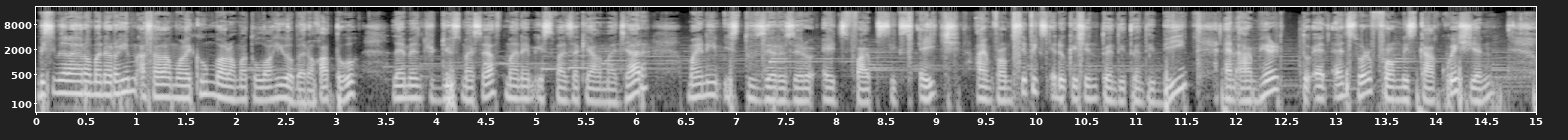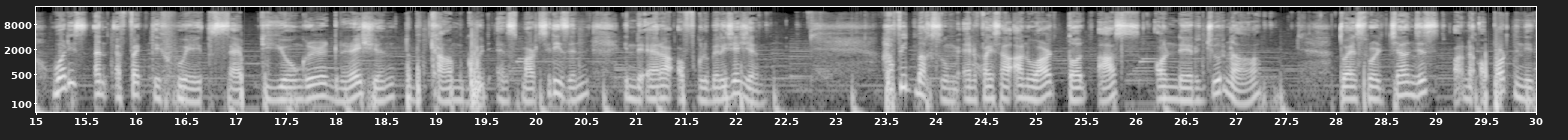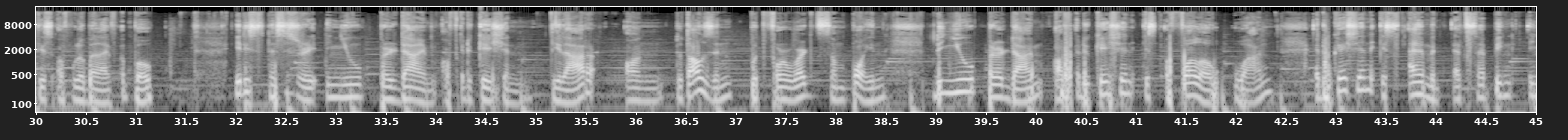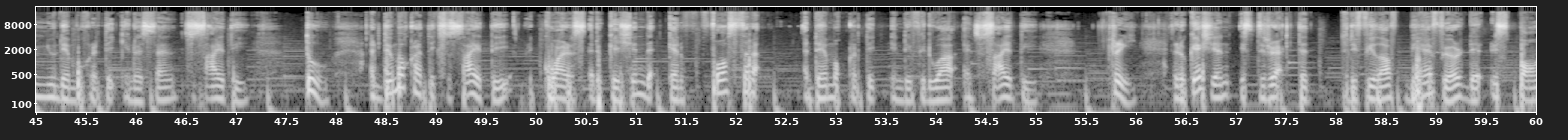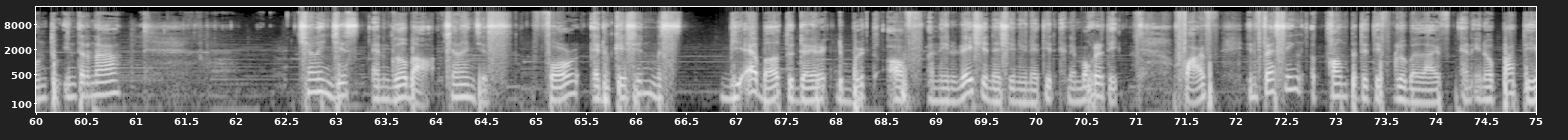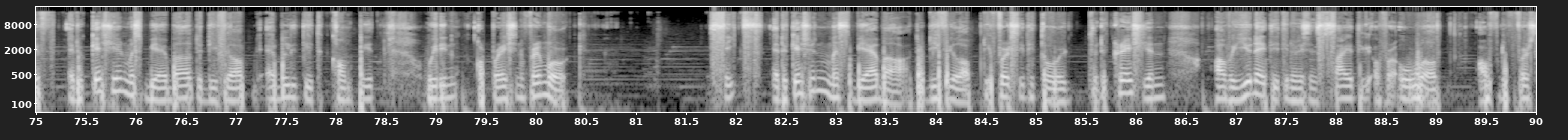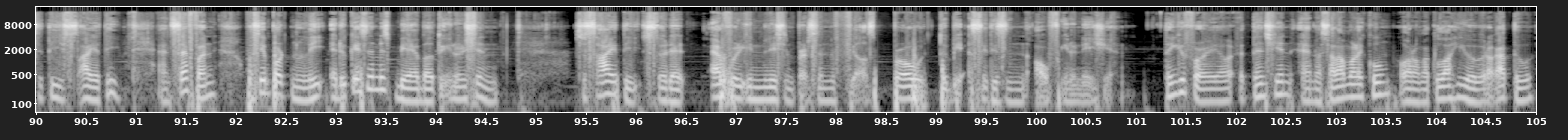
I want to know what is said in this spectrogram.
Bismillahirrahmanirrahim. Assalamualaikum warahmatullahi wabarakatuh. Let me introduce myself. My name is Fazaki Almajar. My name is 200H56H I'm from Civics Education 2020B And I'm here to add answer from Miska question. What is an effective way to shape the younger generation To become good and smart citizen In the era of globalization? Hafid Maksum and Faisal Anwar told us on their journal to answer challenges and opportunities of global life above, it is necessary a new paradigm of education. Tilaar on 2000 put forward some point. The new paradigm of education is a follow. 1. Education is aimed at shaping a new democratic innocent society. 2. A democratic society requires education that can foster a democratic individual and society. 3. Education is directed to develop behavior that respond to internal challenges and global challenges. 4. Education must be able to direct the birth of an Indonesian nation united and democratic. 5. Investing a competitive global life and innovative education must be able to develop the ability to compete within corporation framework. 6. Education must be able to develop diversity toward to the creation of a united Indonesian society over a world of diversity society. And seven, most importantly, education must be able to Indonesian society so that every Indonesian person feels proud to be a citizen of Indonesia. Thank you for your attention and wassalamualaikum warahmatullahi wabarakatuh.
